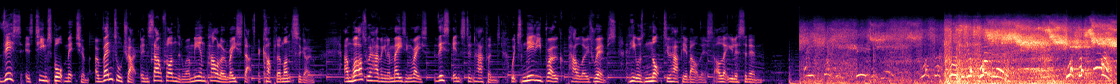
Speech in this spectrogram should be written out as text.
This is Team Sport Mitcham, a rental track in South London where me and Paolo raced at a couple of months ago. And whilst we're having an amazing race, this incident happened, which nearly broke Paolo's ribs, and he was not too happy about this. I'll let you listen in. Are you fucking man? What the fuck is your problem? What the fuck?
